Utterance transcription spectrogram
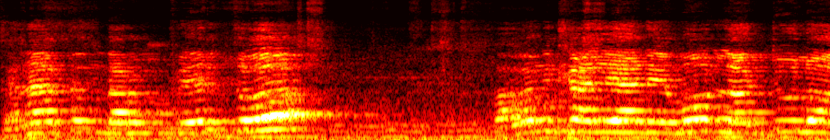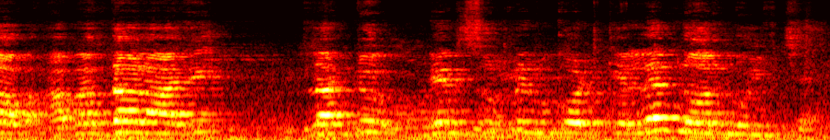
సనాతన ధర్మం పేరుతో పవన్ కళ్యాణ్ ఏమో లడ్డూలో అబద్ధాలు ఆడి లడ్డు నేను సుప్రీం కోర్టుకి వెళ్ళి నోరు ముగించాను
